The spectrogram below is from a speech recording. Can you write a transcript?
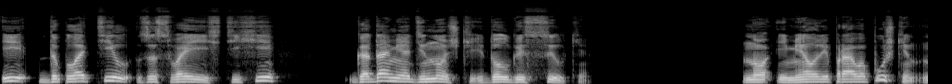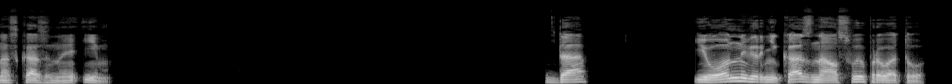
и доплатил за свои стихи годами одиночки и долгой ссылки. Но имел ли право Пушкин на сказанное им? Да, и он наверняка знал свою правоту,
